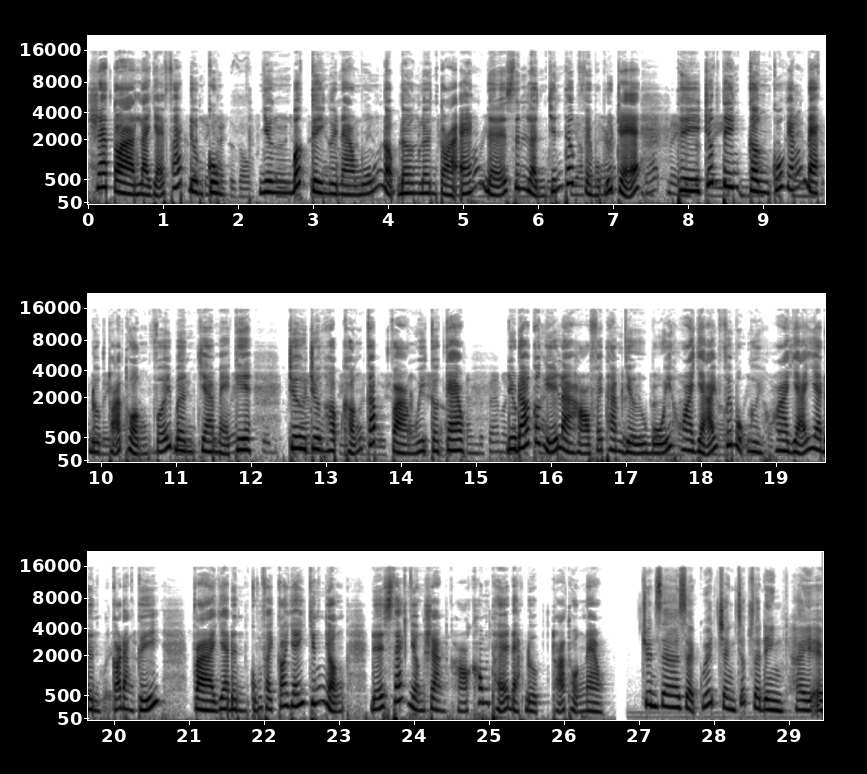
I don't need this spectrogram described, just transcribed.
ra tòa là giải pháp đường cùng. Nhưng bất kỳ người nào muốn nộp đơn lên tòa án để xin lệnh chính thức về một đứa trẻ, thì trước tiên cần cố gắng đạt được thỏa thuận với bên cha mẹ kia, trừ trường hợp khẩn cấp và nguy cơ cao. Điều đó có nghĩa là họ phải tham dự buổi hòa giải với một người hòa giải gia đình có đăng ký, và gia đình cũng phải có giấy chứng nhận để xác nhận rằng họ không thể đạt được thỏa thuận nào. Chuyên gia giải quyết tranh chấp gia đình hay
